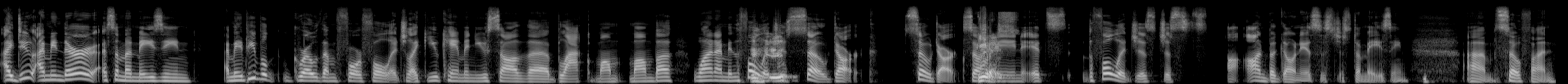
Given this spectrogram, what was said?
I do. I mean, there are some amazing. I mean, people grow them for foliage. Like you came and you saw the black mom- mamba one. I mean, the foliage Mhm. is so dark, so dark. So I mean, it's the foliage is just uh, on begonias is just amazing. Um, so fun.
